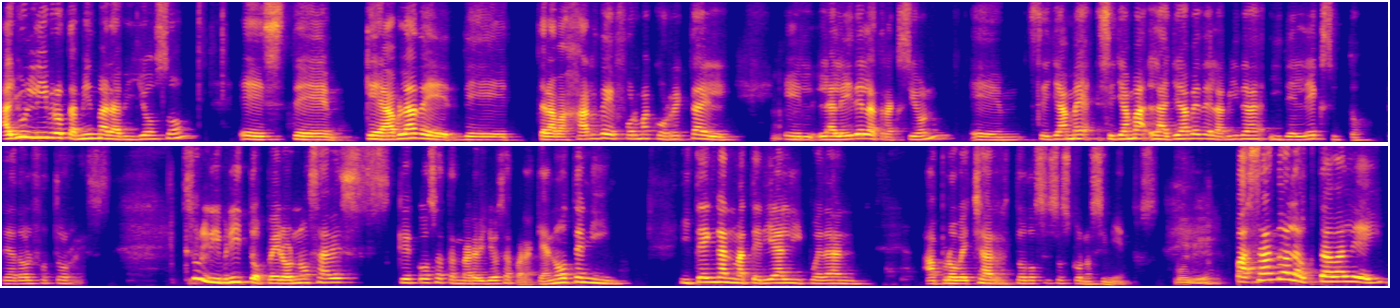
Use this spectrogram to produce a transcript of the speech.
Hay un libro también maravilloso este, que habla de, trabajar de forma correcta el, la ley de la atracción. Em, se, llama, se llama La llave de la vida y del éxito de Adolfo Torres. Es un librito, pero no sabes qué cosa tan maravillosa para que anoten y, y tengan material y puedan aprovechar todos esos conocimientos. Muy bien. Pasando a la octava ley,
